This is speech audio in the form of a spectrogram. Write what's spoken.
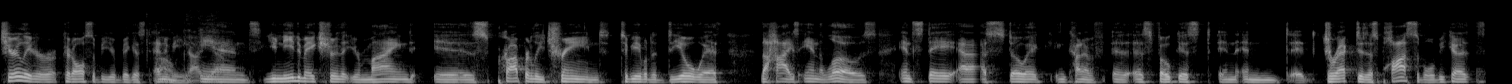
cheerleader could also be your biggest enemy God, yeah. and you need to make sure that your mind is properly trained to be able to deal with the highs and the lows and stay as stoic and kind of as focused and, and uh, directed as possible because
